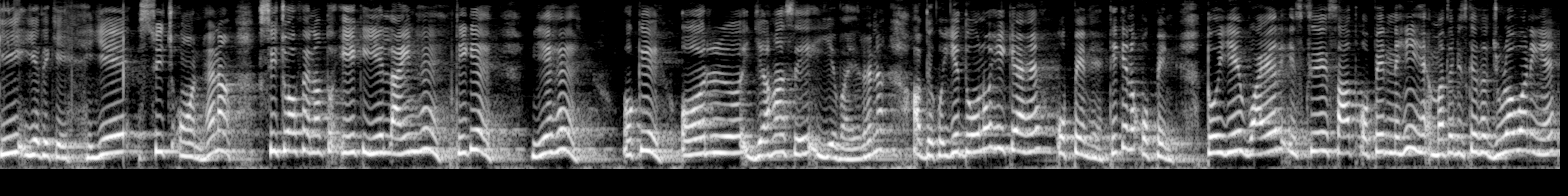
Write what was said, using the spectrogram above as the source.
कि ये देखिए, ये स्विच ऑन है ना? स्विच ऑफ़ है ना तो एक ये लाइन है, ठीक है? ये है ओके? और यहाँ से ये वायर, है ना? अब देखो, ये दोनों ही क्या है? ओपन है, ठीक है ना? ओपन। तो ये वायर इसके साथ ओपन नहीं है मतलब इसके साथ जुड़ा हुआ नहीं है,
